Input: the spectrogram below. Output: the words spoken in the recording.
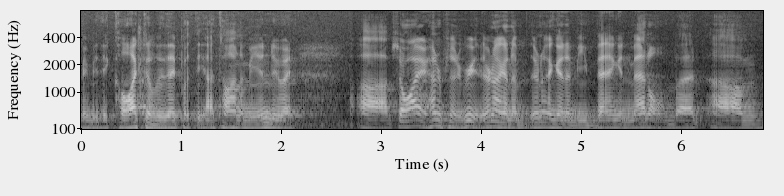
maybe they collectively they put the autonomy into it. Uh, so I 100% agree. They're not going to they're not going to be banging metal, but um,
